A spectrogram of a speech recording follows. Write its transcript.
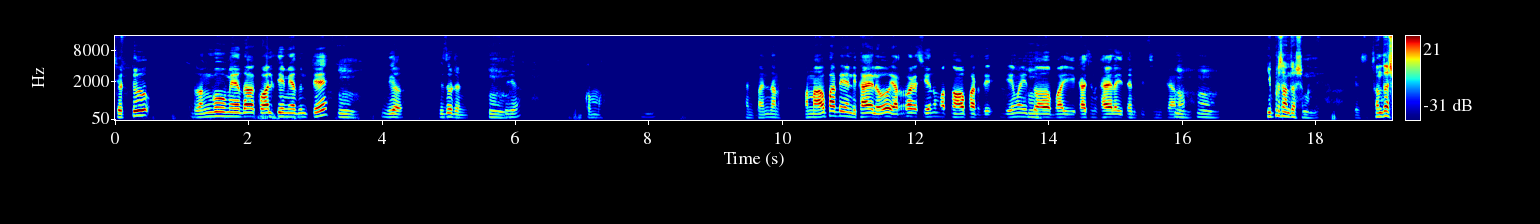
చెట్టు రంగు మీద క్వాలిటీ మీద ఉంటే ఇది చూడండి. కొమ్మ. అని పందాను. మొన్న ఆవపాటేయండి కాయలు. ఎర్రగా చేను మొత్తం ఆవపాటది ఏమైందో బా ఈ కాసిన కాయలు అయితే అనిపించింది ప్రాణం. ఇప్పుడు సంతోషంగా ఉంది సంతోష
